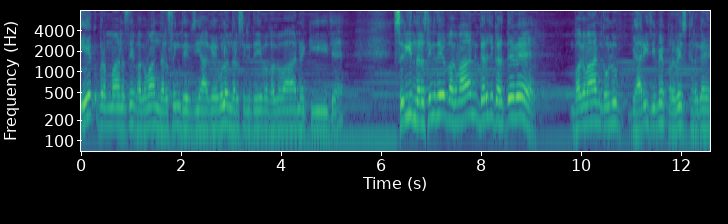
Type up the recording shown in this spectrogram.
एक ब्रह्मांड से भगवान नरसिंह देव जी आ गए। बोलो नरसिंह देव भगवान की जय। श्री नरसिंह देव भगवान गर्ज करते हुए भगवान गोलू बिहारी जी में प्रवेश कर गए।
